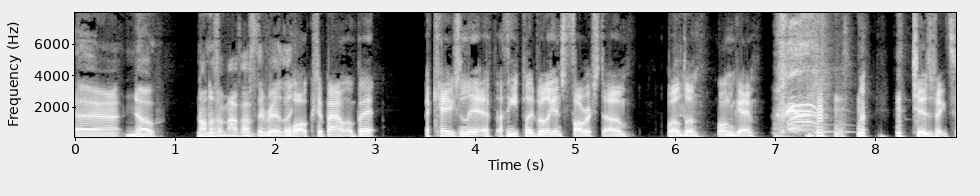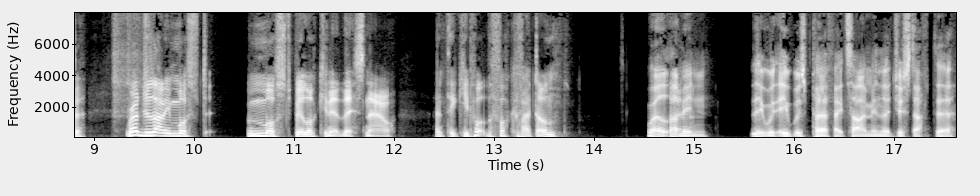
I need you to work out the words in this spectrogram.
Yeah. Uh, no, none of them have, have they really? Walked about a bit occasionally. I think he played well against Forest at home. Well Hmm. done, one game. Cheers, Victor. Radrizzani must must be looking at this now and thinking, what the fuck have I done? Well, I mean, it, wa- it was perfect timing that just after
